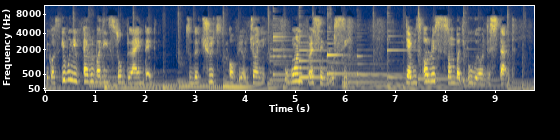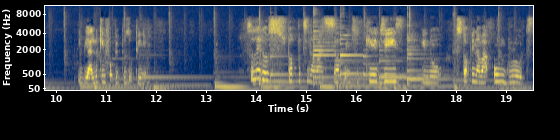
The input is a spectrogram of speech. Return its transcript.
Because even if everybody is so blinded to the truth of your journey, one person will see. There is always somebody who will understand if we are looking for people's opinion. So let us stop putting ourselves into cages, you know, stopping our own growth.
